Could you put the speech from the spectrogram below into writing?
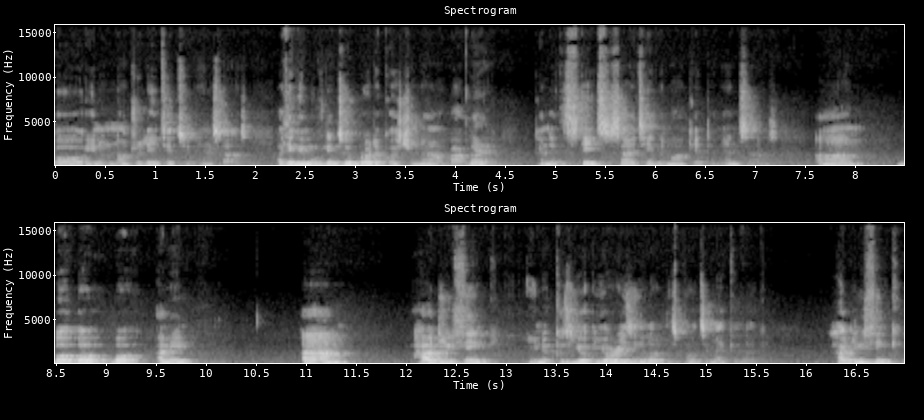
or, you know, not related to EndSARS. I think we moved into a broader question now about like Yeah. kind of the state, society, and the market and EndSARS. Um, but, but, but, I mean, um, how do you think, you know, because you're, you're raising a lot of these points, in Emeka, like, how do you think,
